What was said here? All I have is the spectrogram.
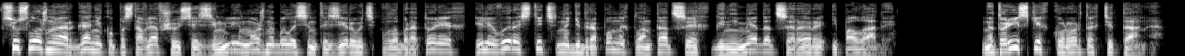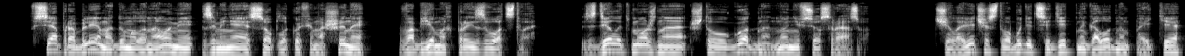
Всю сложную органику, поставлявшуюся с Земли, можно было синтезировать в лабораториях или вырастить на гидропонных плантациях Ганимеда, Цереры и Паллады. На туристских курортах Титана. Вся проблема, думала Наоми, заменяя сопла кофемашины, в объемах производства. Сделать можно что угодно, но не все сразу человечество будет сидеть на голодном пайке,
